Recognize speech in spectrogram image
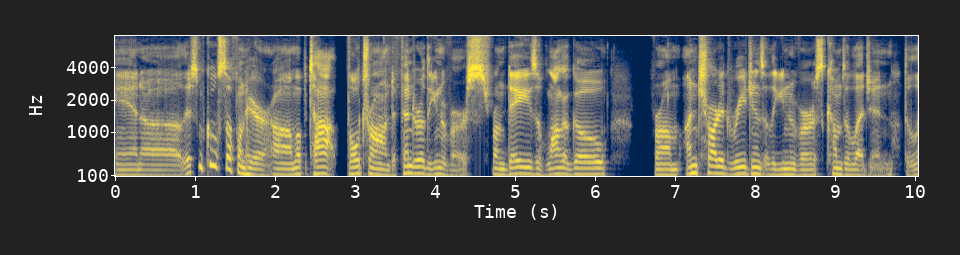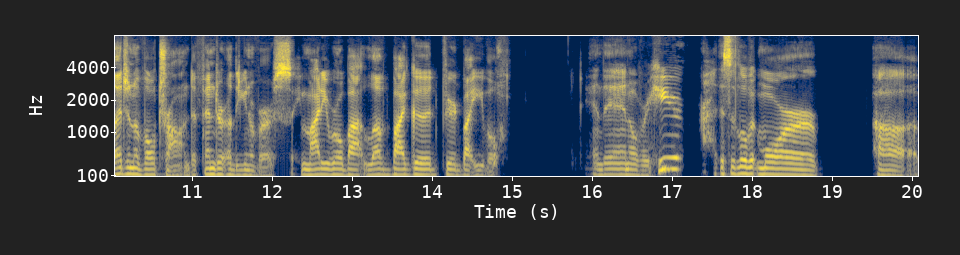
And uh, there's some cool stuff on here. Um, up top, Voltron, Defender of the Universe, from days of long ago, from uncharted regions of the universe comes a legend, the legend of Voltron, defender of the universe, a mighty robot loved by good, feared by evil. And then over here, this is a little bit more uh,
